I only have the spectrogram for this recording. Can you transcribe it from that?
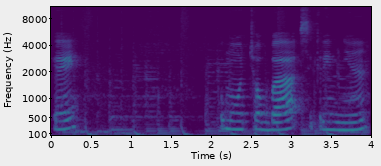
Oke. Aku mau coba si krimnya.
